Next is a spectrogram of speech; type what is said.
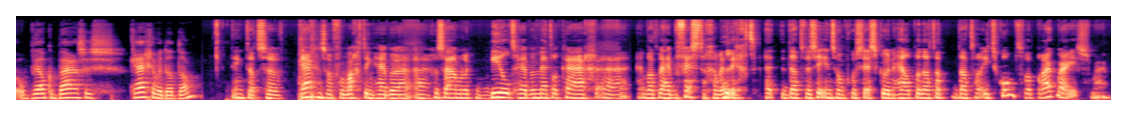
Op welke basis krijgen we dat dan? Ik denk dat ze ergens een verwachting hebben, uh, gezamenlijk beeld hebben met elkaar. Uh, en wat wij bevestigen wellicht, uh, dat we ze in zo'n proces kunnen helpen, dat, dat, dat er iets komt wat bruikbaar is. Maar...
